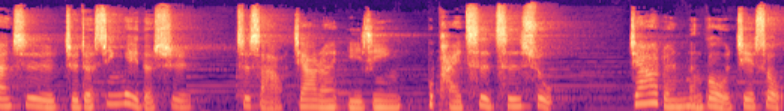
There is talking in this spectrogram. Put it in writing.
但是值得欣慰的是，至少家人已经不排斥吃素，家人能够接受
